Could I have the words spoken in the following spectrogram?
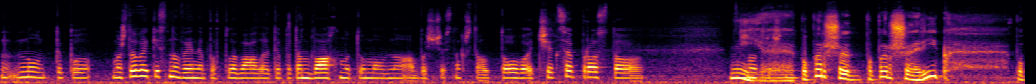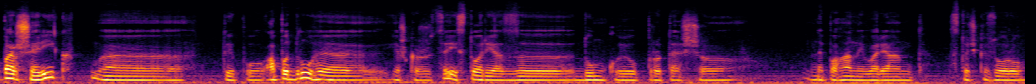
ну, типу, можливо, якісь новини повпливали, типу там Бахмут, умовно, або щось на кшталт того, чи це просто. Ні, по-перше, по-перше, рік, по-перше, рік, е, типу, а по-друге, я ж кажу, це історія з думкою про те, що непоганий варіант з точки зору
